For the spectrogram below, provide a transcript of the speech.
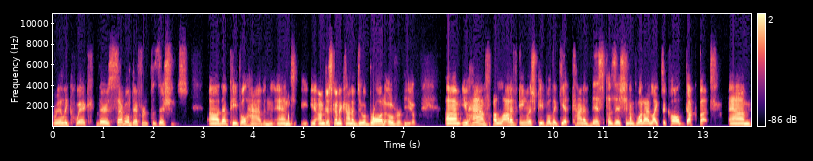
really quick. There's several different positions uh, that people have, and and you know, I'm just going to kind of do a broad overview. Um, you have a lot of English people that get kind of this position of what I like to call duck butt. Um,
